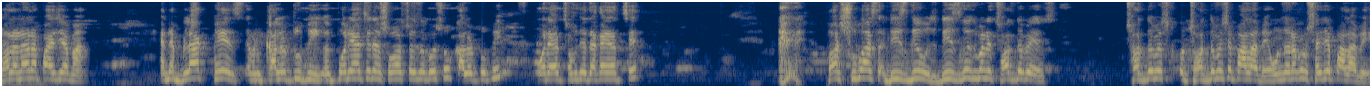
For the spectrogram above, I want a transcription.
ঢলাঢালা পায়জামা। একটা ব্ল্যাক ফেস এবং কালো টুপি। ওই পরে আছে না সুভাষচন্দ্র বসু? কালো টুপি, পরে ছবিতে দেখা যাচ্ছে। ফর সুভাষ, ডিসগিউজ ডিসগিউজ মানে ছদ্মবেশ। ছদ্মবেশ, ছদ্মবেশে পালাবে, অন্যরকম সেজে পালাবে।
